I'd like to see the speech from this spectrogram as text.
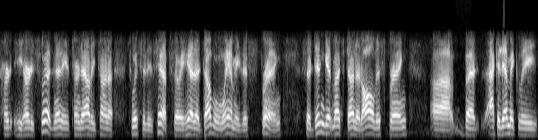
hurt he hurt his foot, and then it turned out he kind of twisted his hip, so he had a double whammy this spring. So didn't get much done at all this spring. Uh, but academically,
